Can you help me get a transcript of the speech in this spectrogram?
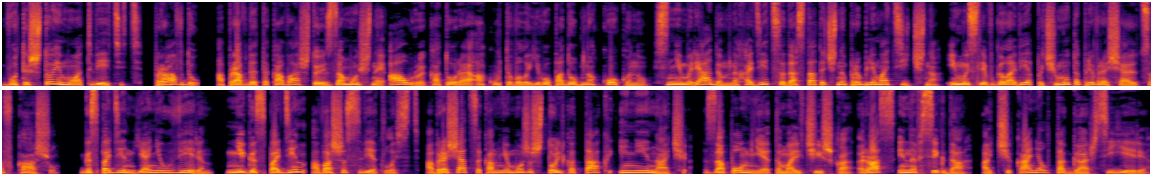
Вот и что ему ответить? Правду? А правда такова, что из-за мощной ауры, которая окутывала его подобно кокону, с ним рядом находиться достаточно проблематично, и мысли в голове почему-то превращаются в кашу. «Господин, я не уверен. Не господин, а ваша светлость. Обращаться ко мне можешь только так и не иначе. Запомни это, мальчишка, раз и навсегда», – отчеканил Тагар Сиере.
